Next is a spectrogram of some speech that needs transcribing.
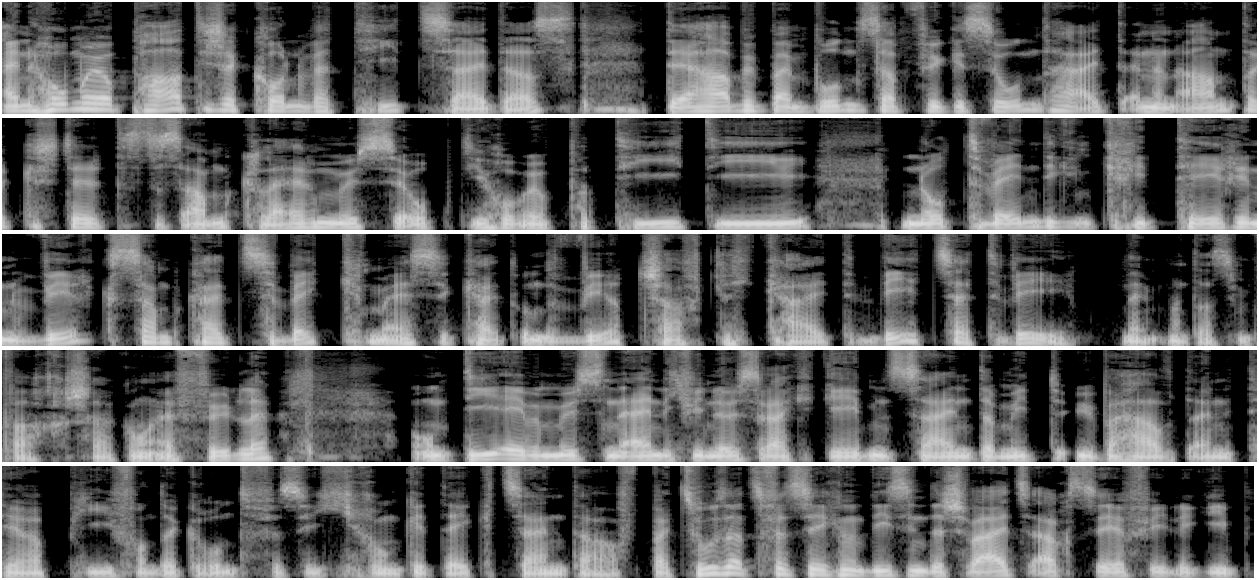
ein, homöopathischer Konvertit sei das, der habe beim Bundesamt für Gesundheit einen Antrag gestellt, dass das Amt klären müsse, ob die Homöopathie die notwendigen Kriterien Wirksamkeit, Zweckmäßigkeit und Wirtschaftlichkeit, WZW nennt man das im Fachjargon, erfülle. Und die eben müssen ähnlich wie in Österreich gegeben sein, damit überhaupt eine Therapie von der Grundversicherung gedeckt sein darf. Bei Zusatzversicherungen, die es in der Schweiz auch sehr viele gibt,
